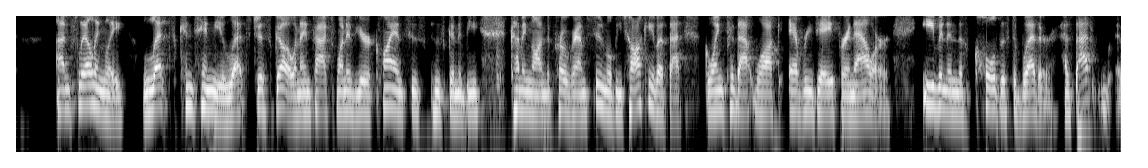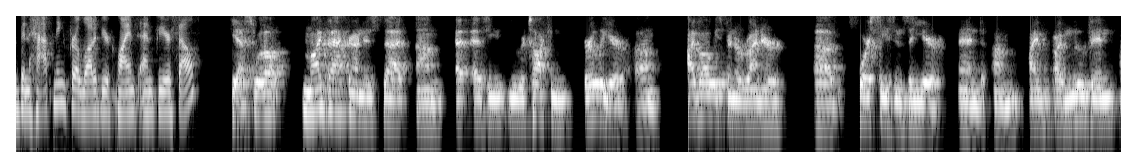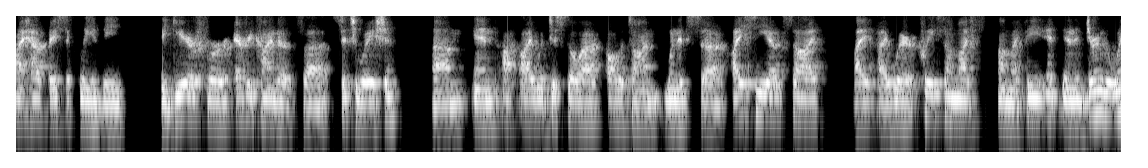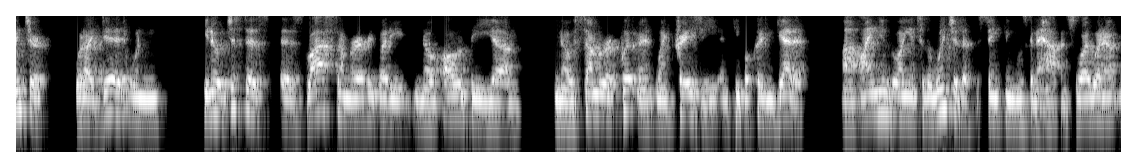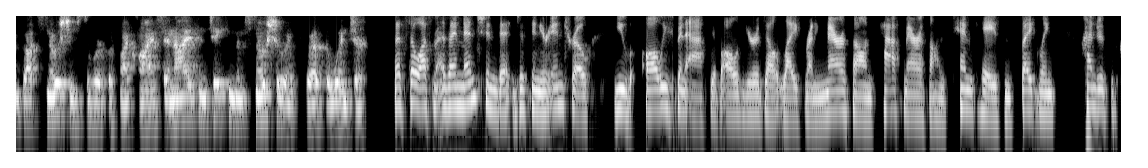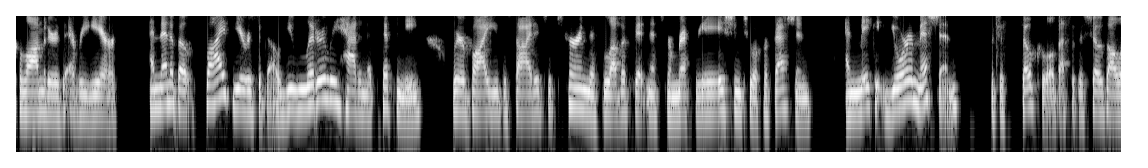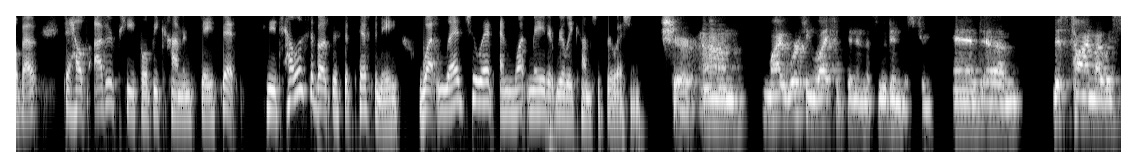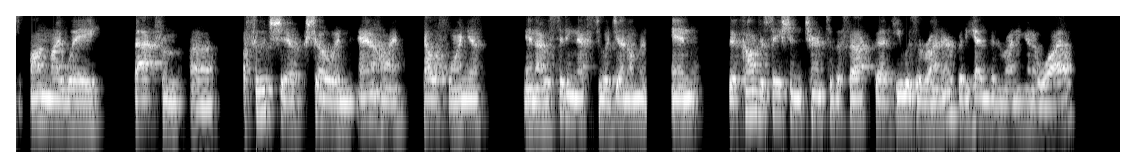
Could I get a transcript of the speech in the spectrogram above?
unflailingly, let's continue, let's just go. And in fact, one of your clients who's who's going to be coming on the program soon will be talking about that, going for that walk every day for an hour, even in the coldest of weather. Has that been happening for a lot of your clients and for yourself? Yes. Well, my background is that, um, as you, you were talking earlier, um, I've always been a runner uh, four seasons a year, and um, I, I, move in. I have basically the the gear for every kind of uh, situation, um, and I, I, would just go out all the time when it's uh, icy outside. I, I, wear cleats on my on my feet, and, and during the winter, what I did when you know, just as as last summer, everybody, you know, all of the um, you know summer equipment went crazy and people couldn't get it. Uh, I knew going into the winter that the same thing was going to happen. So I went out and got snowshoes to work with my clients, and I had been taking them snowshoeing throughout the winter. That's so awesome. As I mentioned just in your intro, you've always been active all of your adult life, running marathons, half marathons, 10Ks, and cycling hundreds of kilometers every year. And then about five years ago, you literally had an epiphany whereby you decided to turn this love of fitness from recreation to a profession and make it your mission, which is so cool. That's what the show's all about to help other people become and stay fit. Can you tell us about this epiphany, what led to it, and what made it really come to fruition? Sure. Um, my working life had been in the food industry. And um, this time I was on my way back from uh, a food show, show in Anaheim, California. And I was sitting next to a gentleman and the conversation turned to the fact that he was a runner, but he hadn't been running in a while.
